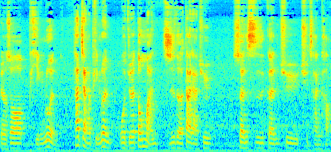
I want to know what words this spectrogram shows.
比如说评论，他讲的评论，我觉得都蛮值得大家去深思跟去去参考。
